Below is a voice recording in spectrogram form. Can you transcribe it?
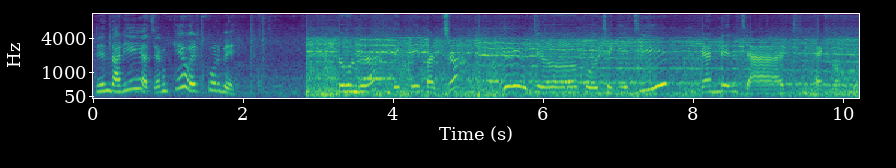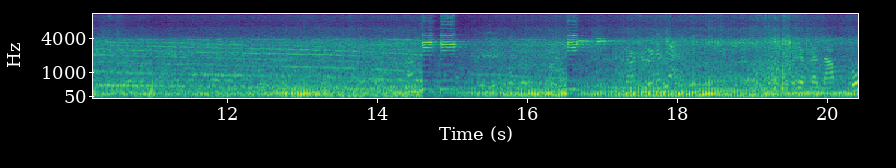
ট্রেন দাঁড়িয়েই আছে এখন কে ওয়েট করবে? তো বন্ধুরা দেখতেই পাচ্ছ? এই যে পৌঁছে গিয়েছি ব্যান্ডেল চার্চ। দেখো। এবারে আমরা নামবো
